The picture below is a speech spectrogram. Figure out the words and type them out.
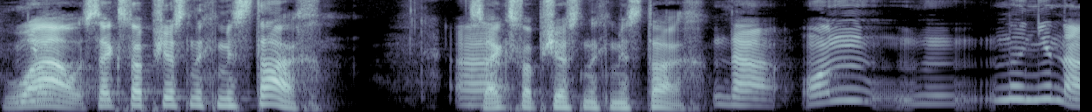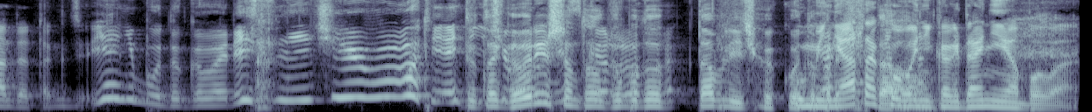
Вау, секс в общественных местах. А, Секс в общественных местах. Да, он... Ну, не надо так делать. Я не буду говорить ничего. Я Ты ничего так говоришь, не Антон, как будто табличку У какую-то меня прочитала. такого никогда не было.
